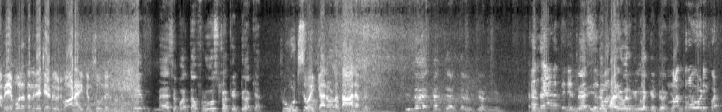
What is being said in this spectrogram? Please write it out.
അതേപോലെ തന്നെ ഇതേ ചേട്ടൻ ഒരുപാട് ഐറ്റംസ് കൊണ്ടുവരുന്നുണ്ട് മേശപ്പുറത്ത് ഫ്രൂട്ട്സ് ഒക്കെ ഇട്ട് വെക്കാൻ. ഫ്രൂട്ട്സ് വയ്ക്കാനുള്ള താലം. ഇത് പിന്നെ ഇതും പഴവർഗങ്ങളൊക്കെ ഇട്ട് വെക്കാം. മന്ത്രകോടി കൊട്ട.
